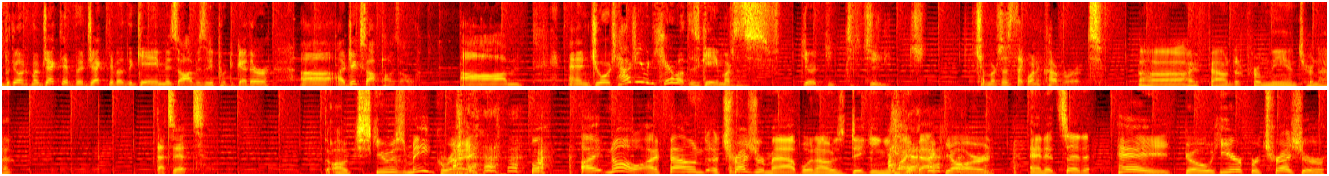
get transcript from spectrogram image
but the ultimate objective objective of the game is obviously to put together uh, a jigsaw puzzle. Um, and George, how did you even hear about this game? Much as you, you, you, much as like want to cover it. uh, I found it from the internet. That's it. Oh, excuse me, Greg. well, I no, I found a treasure map when I was digging in my backyard, and it said, "Hey, go here for treasure."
